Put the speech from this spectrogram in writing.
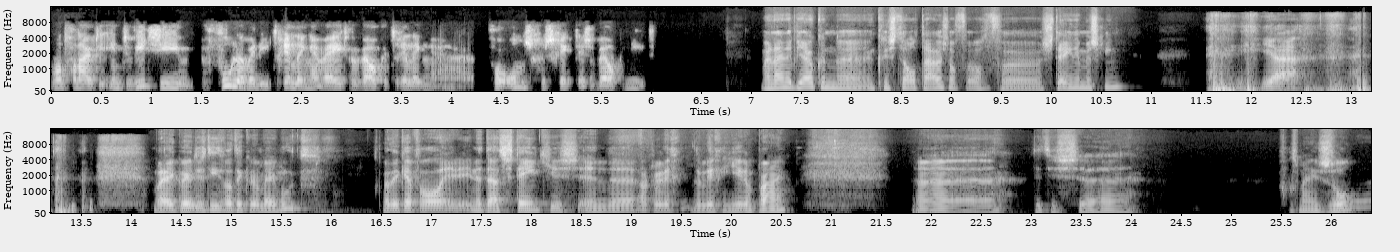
want vanuit die intuïtie voelen we die trilling en weten we welke trilling uh, voor ons geschikt is en welke niet. Marlijn, heb jij ook een, uh, een kristal thuis of, of uh, stenen misschien? ja, maar ik weet dus niet wat ik ermee moet. Want ik heb al inderdaad steentjes en oh, er, lig, er, liggen hier een paar. dit is volgens mij zon,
